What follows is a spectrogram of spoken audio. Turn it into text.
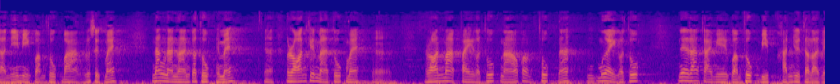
ตอนนี้มีความทุกข์บ้างรู้สึกไหมนั่งนานๆก็ทุกข์เห็นไหม ร้อนขึ้นมาทุกไหมร้อนมากไปก็ทุกหนาวก็ทุกนะ เมื่อยก็ทุกเนี่ยร่างกายมีความทุกข์บีบคั้นอยู่ตลอดเว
